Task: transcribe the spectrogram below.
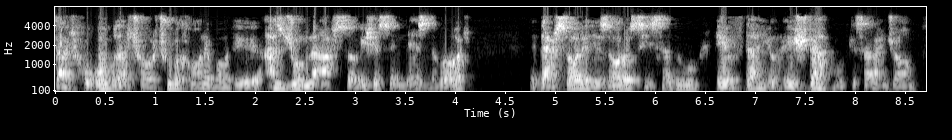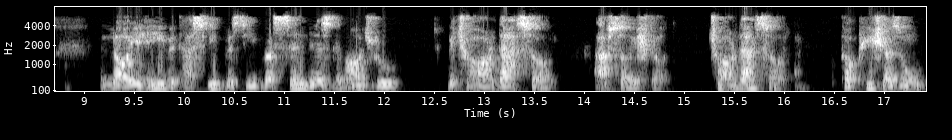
در حقوق در چارچوب خانواده از جمله افزایش سن ازدواج در سال 1317 یا 18 بود که سرانجام لایحه‌ای به تصویب رسید و سن ازدواج رو به 14 سال افزایش داد. 14 سال. تا پیش از اون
